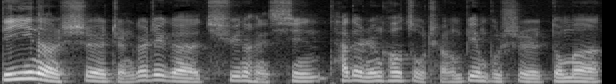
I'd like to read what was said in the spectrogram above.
第一呢，是整个这个区呢很新，它的人口组成并不是多么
